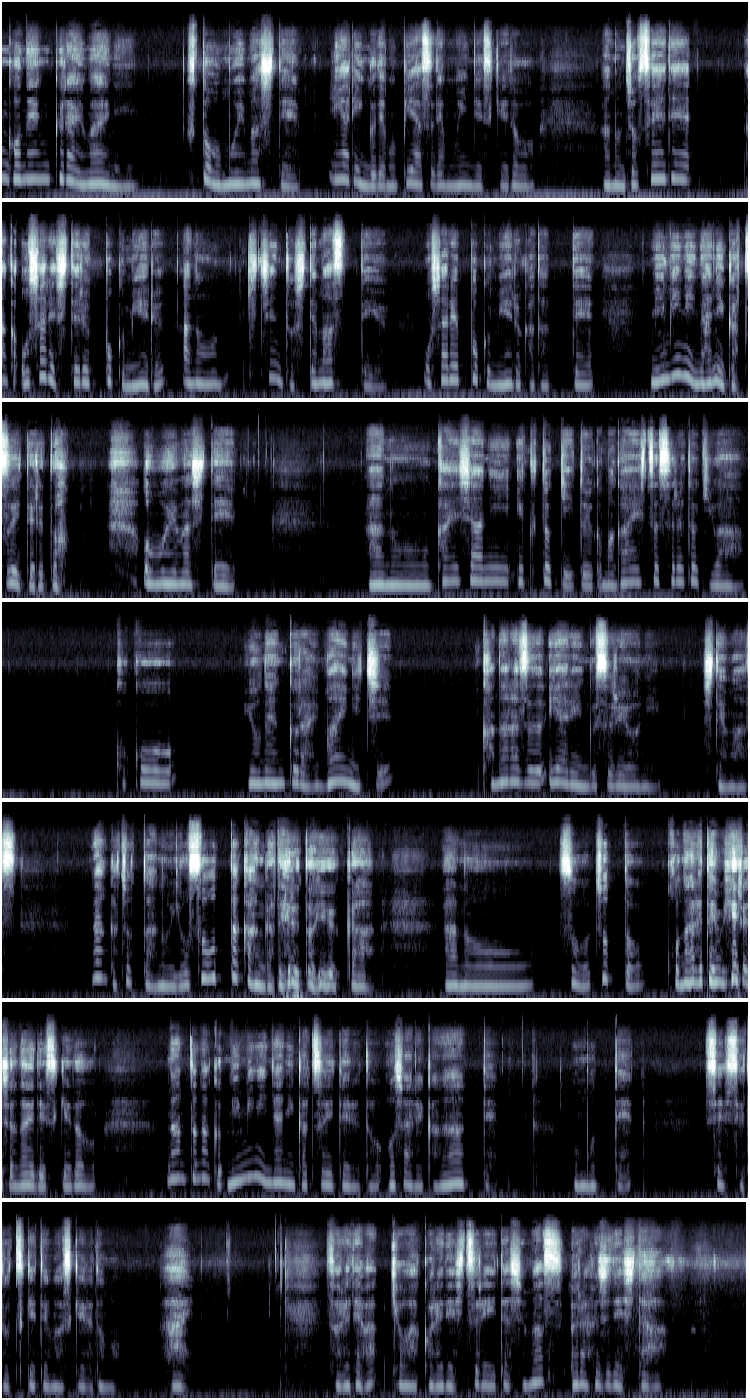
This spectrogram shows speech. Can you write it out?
5年くらい前にふと思いましてイヤリングでもピアスでもいいんですけどあの女性でなんかおしゃれしてるっぽく見える？あのきちんとしてますっていうおしゃれっぽく見える方って耳に何かついてると 思いましてあの会社に行く時というか、まあ、外出する時はここ4年くらい毎日必ずイヤリングするようにしてます。なんかちょっとあの装った感が出るというかあのそうちょっとこなれて見えるじゃないですけどなんとなく耳に何かついてるとおしゃれかなって思ってせっせとつけてますけれども。はい。それでは今日はこれで失礼いたします。浦富士でした。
